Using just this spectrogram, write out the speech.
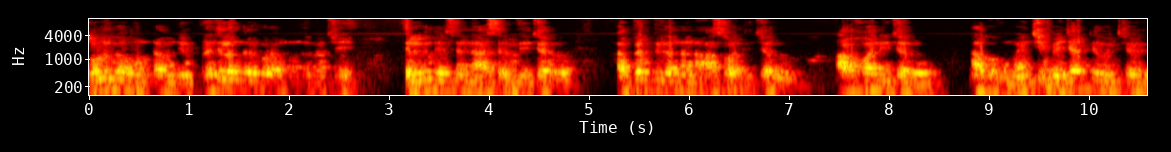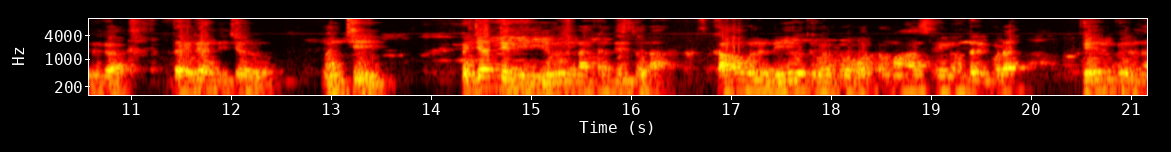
తోడుగా ఉంటామని చెప్పి ప్రజలందరూ కూడా ముందుకు వచ్చి తెలుగుదేశాన్ని ఆశీర్వదించారు. అభ్యర్థిగా నన్ను ఆస్వాదించారు ఆహ్వానించారు. నాకు ఒక మంచి మెజార్టీ వచ్చే విధంగా ధైర్యాన్ని ఇచ్చారు. మంచి మెజార్టీని ఈరోజు నాకు అందిస్తున్న కావలి నియోజకవర్గ ఓటర్ మహాశైలు అందరికీ కూడా పేరు పేరున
